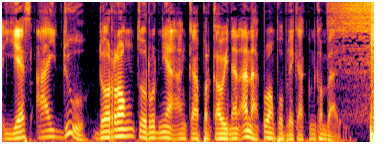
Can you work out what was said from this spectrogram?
Yes I Do dorong turunnya angka perkawinan anak ruang publik akan kembali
